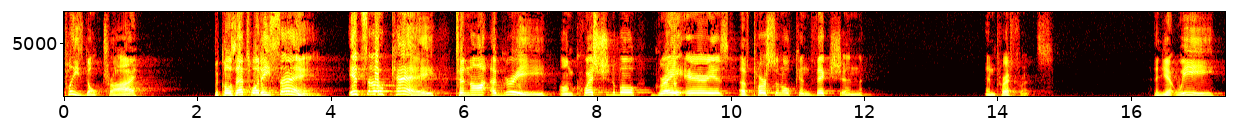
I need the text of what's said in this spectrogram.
Please don't try, because that's what he's saying. It's okay to not agree on questionable gray areas of personal conviction and preference. And yet we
